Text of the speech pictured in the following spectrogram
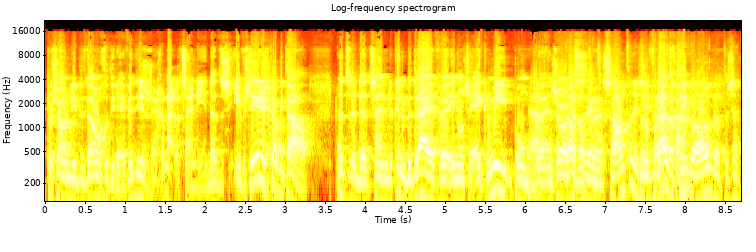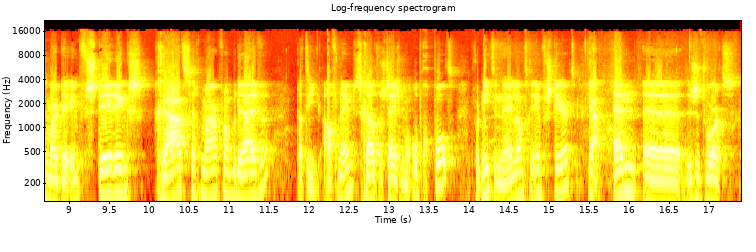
persoon die het wel een goed idee vindt. Die zou zeggen, nou dat, zijn, dat is investeringskapitaal. Dat, dat, zijn, dat kunnen bedrijven in onze economie pompen Ja, en zorgen dat dat, is het we interessante. Je ziet in het artikel ook dat de, zeg maar, de investeringsgraad zeg maar, van bedrijven dat die afneemt. Het geld wordt steeds meer opgepot. Het wordt niet in Nederland geïnvesteerd. Ja. En dus het wordt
